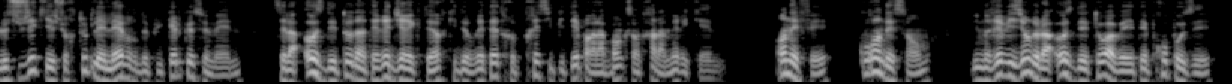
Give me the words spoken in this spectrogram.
le sujet qui est sur toutes les lèvres depuis quelques semaines, c'est la hausse des taux d'intérêt directeurs qui devrait être précipitée par la Banque centrale américaine. En effet, courant décembre, une révision de la hausse des taux avait été proposée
